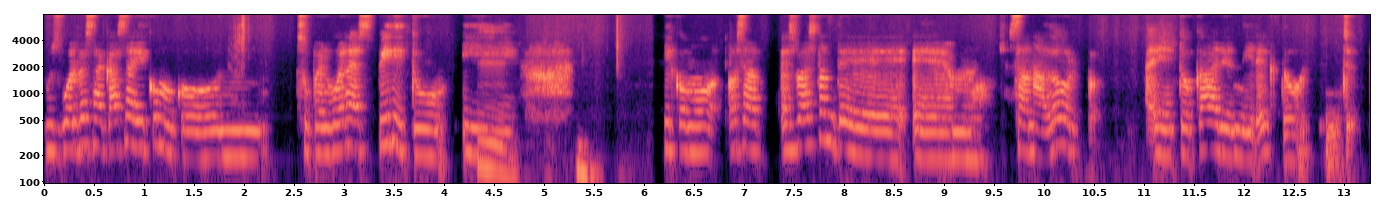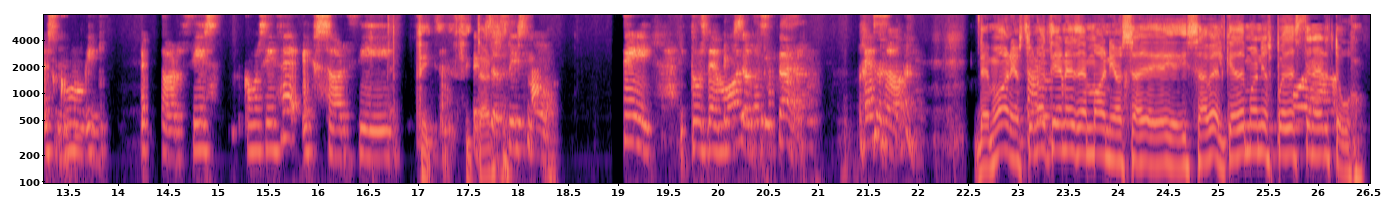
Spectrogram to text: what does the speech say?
pues vuelves a casa ahí como con súper buen espíritu y, y como, o sea, es bastante eh, sanador eh, tocar en directo. Es como que exorcis, ¿cómo se dice? Exorci... Exorcismo. Sí, tus demonios. Exorcizar. Eso. Demonios, tú no tienes demonios, eh, Isabel. ¿Qué demonios puedes tener tú?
